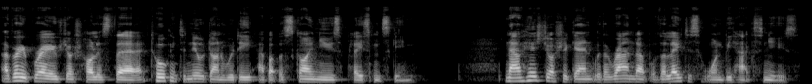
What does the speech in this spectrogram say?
A very brave Josh Hollis there, talking to Neil Dunwoody about the Sky News placement scheme. Now here's Josh again with a roundup of the latest Wannabe Hacks news.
